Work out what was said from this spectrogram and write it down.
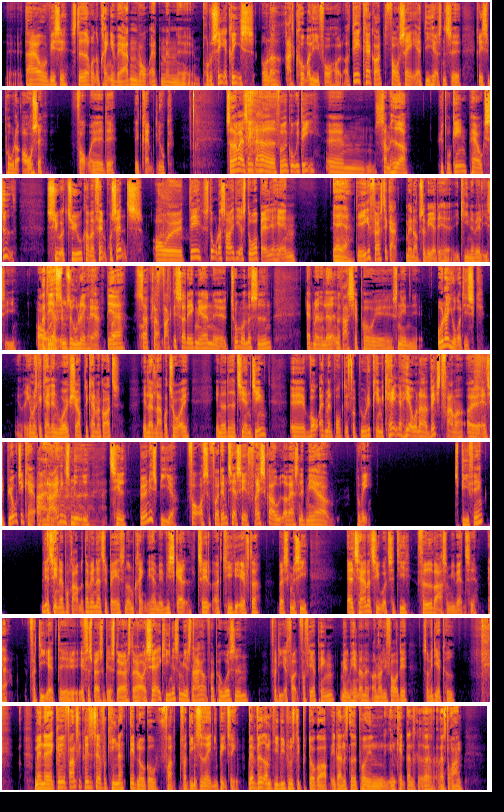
Øh, Der er jo visse steder rundt omkring i verden, hvor at man øh, producerer gris under ret kummerlige forhold. Og det kan godt forårsage, at de her sådan, øh, grisepoter også får et øh, lidt grimt look. Så der var altså en, der havde fået en god idé, øh, som hedder hydrogenperoxid, 27,5 procent. Og øh, det stod der så i de her store baljer herinde. Ja, ja. Det er ikke første gang, man observerer det her i Kina, vil jeg lige sige. Og, og det er øh, simpelthen så ulækkert. ja, det og- er så klart. Faktisk så er det ikke mere end øh, to måneder siden, at man lavede en rasja på øh, sådan en øh, underjordisk, jeg ved ikke, om man skal kalde det en workshop, det kan man godt, eller et laboratorie i noget, der hedder Tianjin, øh, hvor at man brugte forbudte kemikalier herunder vækstfremmer, øh, antibiotika og Ej, blegningsmiddel til bønnespiger, for at få dem til at se friskere ud og være sådan lidt mere, du ved, spife, ikke? Lidt det- senere i programmet, der vender jeg tilbage til noget omkring det her med, at vi skal til at kigge efter, hvad skal man sige, alternativer til de fødevarer, som vi er vant til. Ja. Fordi at øh, efterspørgselen bliver større og større, og især i Kina, som jeg snakker om for et par uger siden, fordi at folk får flere penge mellem hænderne, og når de får det, så vil de have kød. Men øh, franske grisetæer fra Kina, det er et no-go fra, fra din side af lige pt. Hvem ved, om de lige pludselig dukker op et eller andet sted på en, en kendt dansk øh, restaurant?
